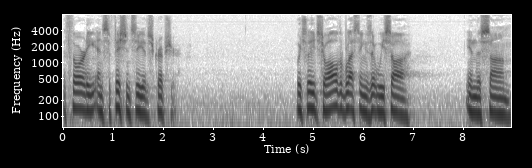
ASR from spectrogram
authority, and sufficiency of Scripture. Which leads to all the blessings that we saw in the psalm.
